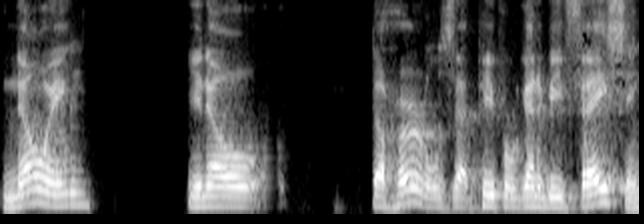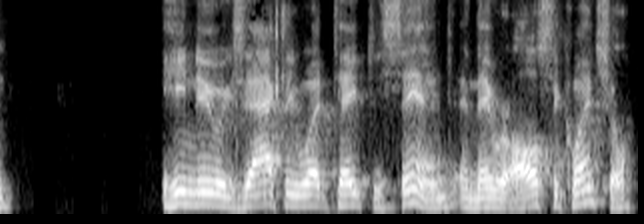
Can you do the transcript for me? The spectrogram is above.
knowing, you know, the hurdles that people were going to be facing, he knew exactly what tape to send, and they were all sequential.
